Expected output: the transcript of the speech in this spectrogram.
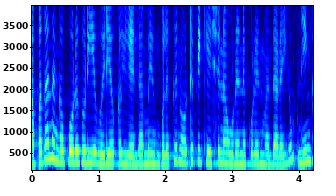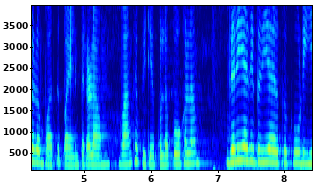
அப்போ தான் நாங்கள் போடக்கூடிய வீடியோக்கள் எல்லாமே உங்களுக்கு நோட்டிஃபிகேஷனாக உடனுக்குடன் வந்தடையும் நீங்களும் பார்த்து பயன்பெறலாம். வாங்க வீடியோக்குள்ளே போகலாம். விரையாதிபதியாக இருக்கக்கூடிய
